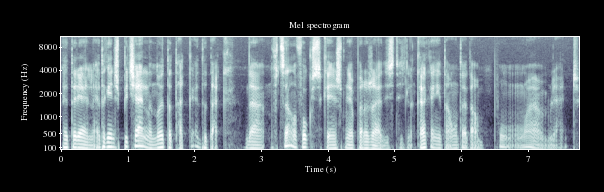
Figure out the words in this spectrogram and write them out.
это реально. Это, конечно, печально, но это так, это так. Да, в целом фокусе, конечно, меня поражает действительно. Как они там вот это... А, блядь.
